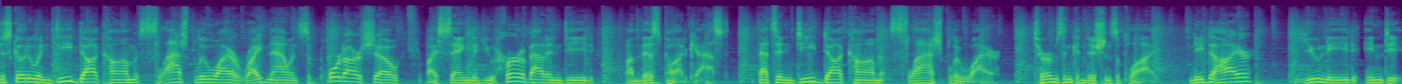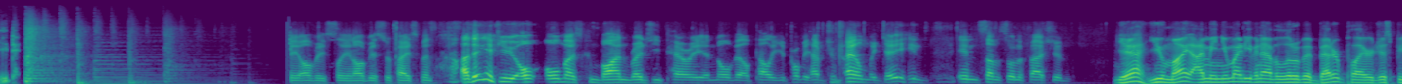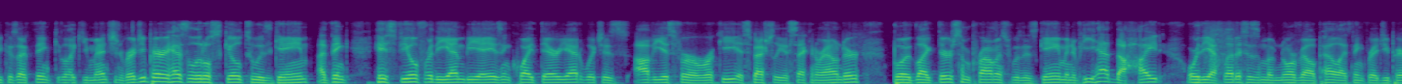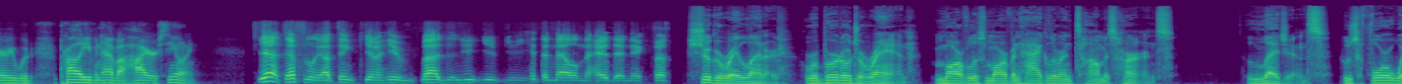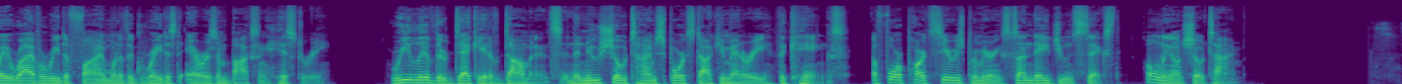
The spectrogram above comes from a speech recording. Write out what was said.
Just go to Indeed.com slash BlueWire right now and support our show by saying that you heard about Indeed on this podcast. That's Indeed.com slash BlueWire. Terms and conditions apply. Need to hire? You need Indeed obviously an obvious replacement. I think if you almost combine Reggie Perry and Norvel Pelle, you'd probably have JaVale McGee in, in some sort of fashion. Yeah, you might. I mean, you might even have a little bit better player just because I think, like you mentioned, Reggie Perry has a little skill to his game. I think his feel for the NBA isn't quite there yet, which is obvious for a rookie, especially a second rounder. But like, there's some promise with his game, and if he had the height or the athleticism of Norvel Pelle, I think Reggie Perry would probably even have a higher ceiling. Yeah, definitely. I think you know he uh, you, you, you hit the nail on the head there, Nick. But Sugar Ray Leonard, Roberto Duran, Marvelous Marvin Hagler, and Thomas Hearns, legends whose four-way rivalry defined one of the greatest eras in boxing history. Relive their decade of dominance in the new Showtime sports documentary The Kings, a four-part series premiering Sunday, June sixth, only on Showtime.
